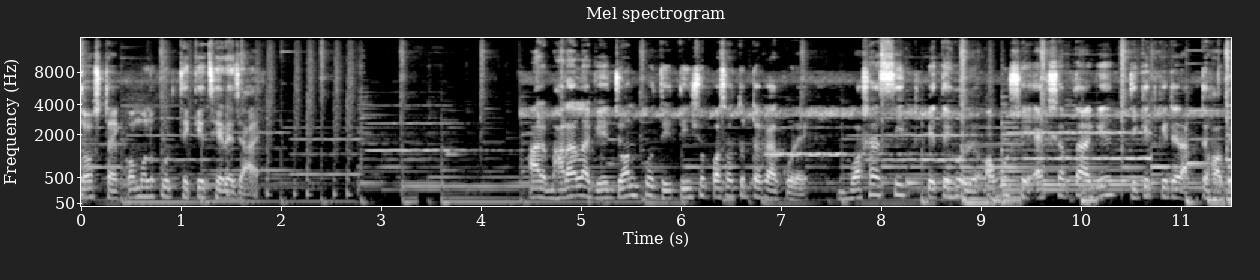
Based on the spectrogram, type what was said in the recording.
দশটায় কমলাপুর থেকে ছেড়ে যায়। আর ভাড়া লাগে জনপ্রতি তিনশো পঁচাত্তর টাকা করে। বসার সিট পেতে হলে অবশ্যই এক সপ্তাহ আগে টিকিট কেটে রাখতে হবে।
